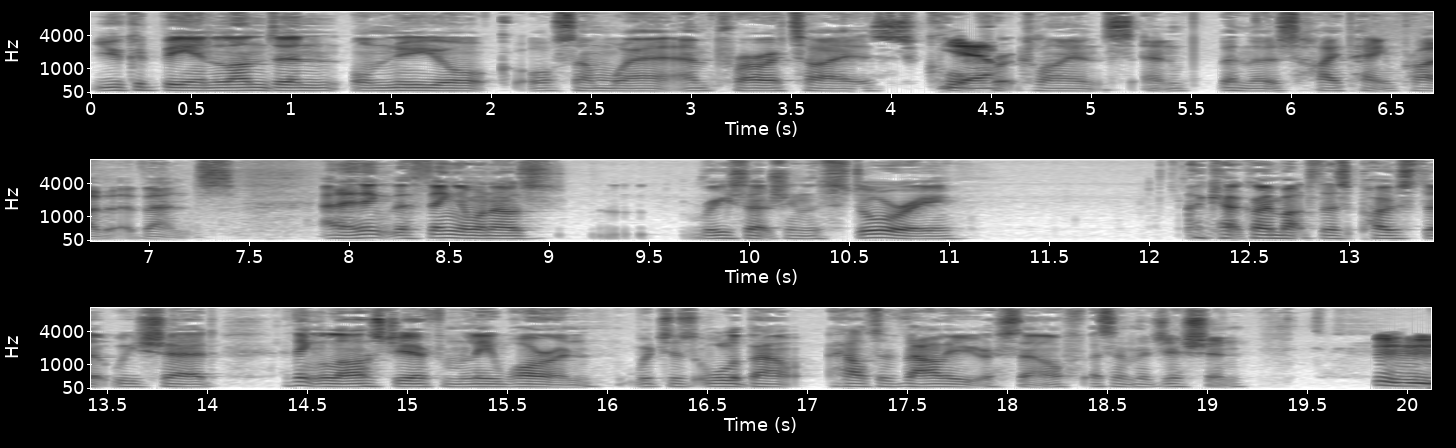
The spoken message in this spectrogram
you could be in London or New York or somewhere and prioritize Yeah. corporate clients and, and those high paying private events. And I think the thing and when I was researching the story, I kept going back to this post that we shared, I think last year from Lee Warren, which is all about how to value yourself as a magician hmm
